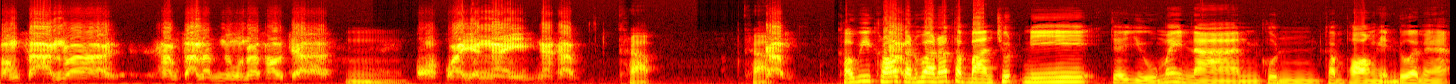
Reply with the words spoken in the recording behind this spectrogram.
ของศาลว่าทางศาลรัฐธรรมนูญว่าเขาจะอืมออกว่ายังไงนะครับ ครับ ครับครับเขาวิเคราะห์กันว่ารัฐบาลชุดนี้จะอยู่ไม่นานคุณคำพองเห็นด้วยไหมฮะ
